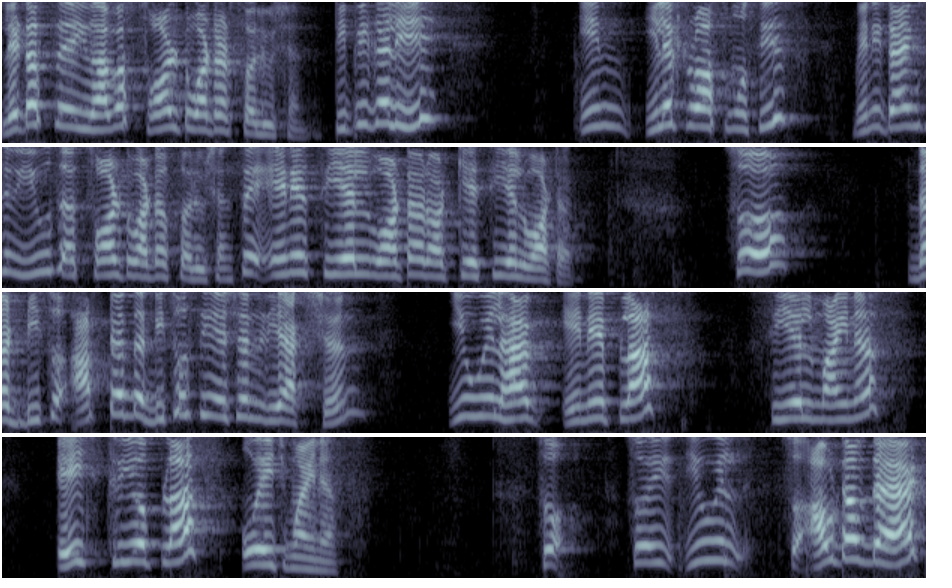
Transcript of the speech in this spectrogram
Let us say you have a salt water solution. Typically in electroosmosis many times you use a salt water solution. Say NaCl water or KCl water. So the after the dissociation reaction you will have Na plus Cl minus H3O plus OH minus. So, so you will so out of that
